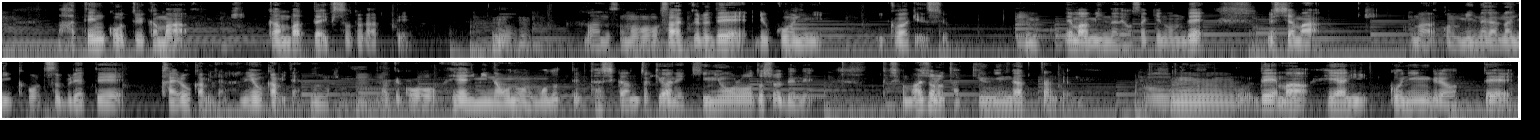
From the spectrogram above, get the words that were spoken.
破天荒というかまあ、頑張ったエピソードがあって、うんうん。まあ、あの、そのサークルで旅行に行くわけですよ。ううんん。で、まあみんなでお酒飲んで、よっしゃまあ、まあこのみんなが何人かこう潰れて帰ろうかみたいな、寝ようかみたいな。うん。うんだってこう、部屋にみんなおのおの戻って、確かあの時はね、金曜ロードショーでね、確か魔女の宅急便があったんだよね。で、まあ部屋に5人ぐらいおって、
